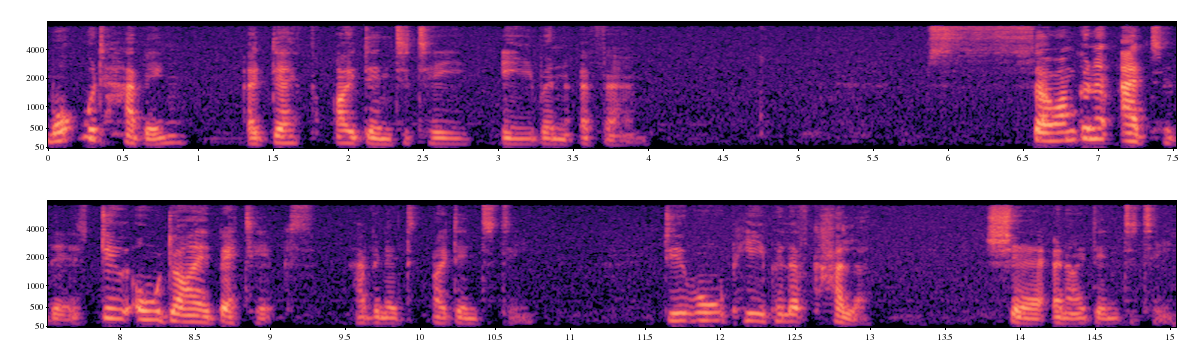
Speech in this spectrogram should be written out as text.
What would having a deaf identity even affirm? So I'm going to add to this. Do all diabetics have an identity? Do all people of colour share an identity?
